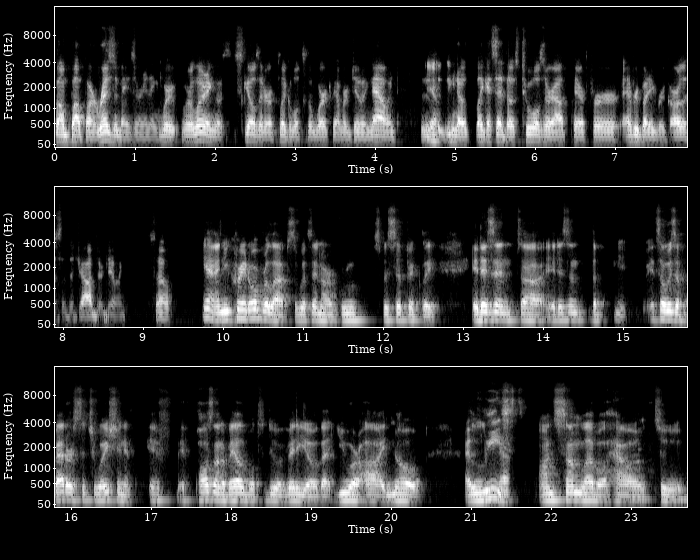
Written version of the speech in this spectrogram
bump up our resumes or anything. We're, we're learning those skills that are applicable to the work that we're doing now. And, yeah. you know, like I said, those tools are out there for everybody, regardless of the job they're doing. So, yeah. And you create overlaps within our group specifically. It isn't, uh, it isn't the, it's always a better situation if, if, if Paul's not available to do a video that you or I know at least yeah. on some level how to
